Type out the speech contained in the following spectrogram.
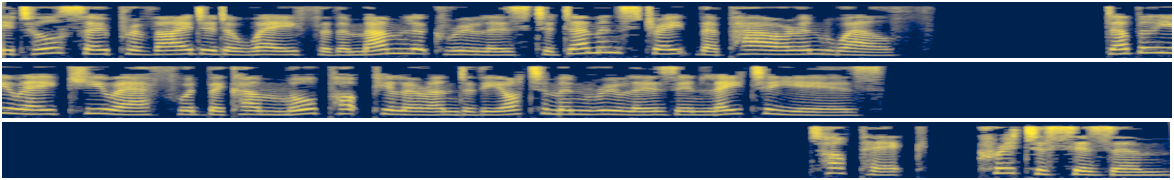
It also provided a way for the Mamluk rulers to demonstrate their power and wealth. WAQF would become more popular under the Ottoman rulers in later years. Criticism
